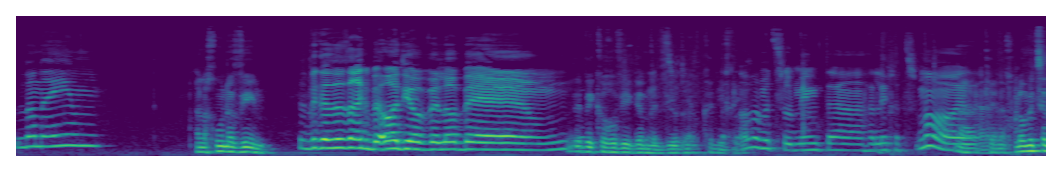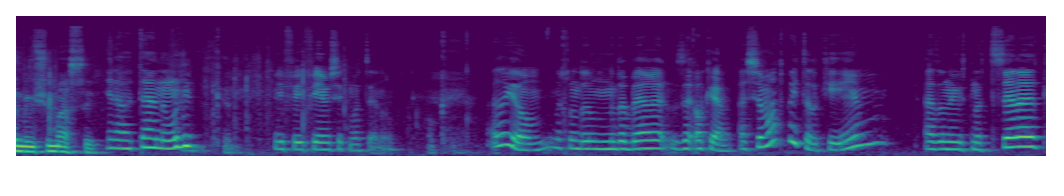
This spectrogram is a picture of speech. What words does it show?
לא נעים. אנחנו נבין. בגלל זה זה רק באודיו ולא ב... ובקרוב יהיה גם. בווידאו אנחנו כנראה. אבל מצלמים את ההליך עצמו, אה, אלא- כן, אנחנו לא מצלמים שום מעשה. אלא אותנו, כן, יפהפיים שכמותנו. אוקיי. אז היום אנחנו נדבר, זה, אוקיי, השמות באיטלקיים, אז אני מתנצלת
